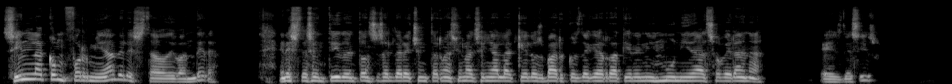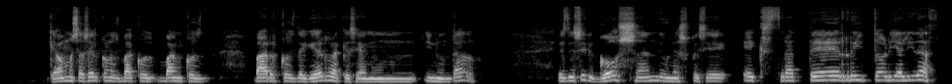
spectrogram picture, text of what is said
sin la conformidad del Estado de bandera. En este sentido, entonces, el derecho internacional señala que los barcos de guerra tienen inmunidad soberana. Es decir, ¿qué vamos a hacer con los barcos, barcos de guerra que se han inundado? Es decir, gozan de una especie de extraterritorialidad,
